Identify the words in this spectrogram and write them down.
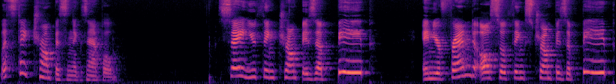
Let's take Trump as an example. Say you think Trump is a beep, and your friend also thinks Trump is a beep.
